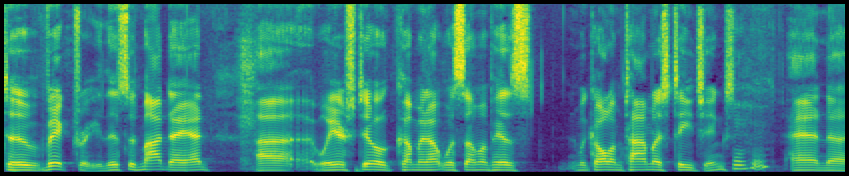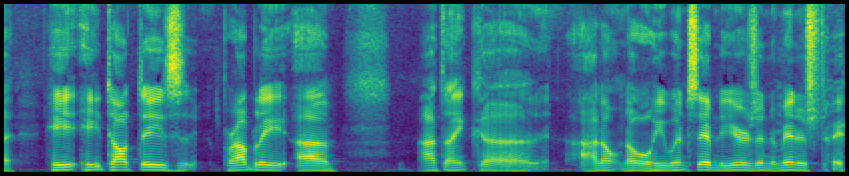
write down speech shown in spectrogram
to Victory. This is my dad. Uh, we are still coming up with some of his, we call them timeless teachings. And uh, he, he taught these probably, uh, I think, uh, I don't know, he went 70 years in the ministry.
